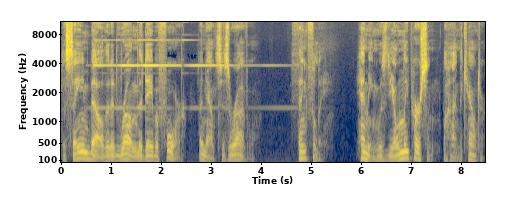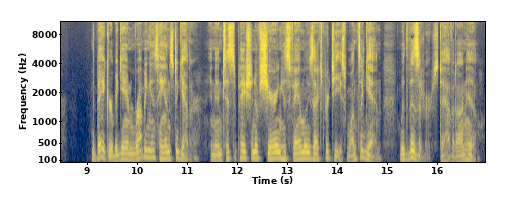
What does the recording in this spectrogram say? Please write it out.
the same bell that had rung the day before announced his arrival. Thankfully, Hemming was the only person behind the counter. The baker began rubbing his hands together in anticipation of sharing his family's expertise once again with visitors to Avedon Hill.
